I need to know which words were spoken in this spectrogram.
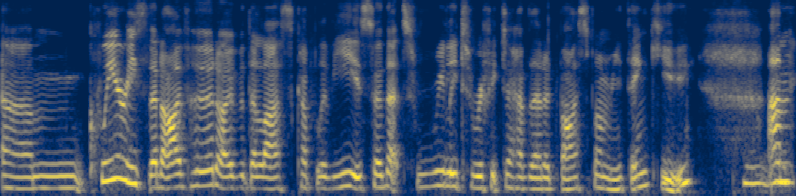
um, queries that I've heard over the last couple of years. So that's really terrific to have that advice from you. Thank you. Mm-hmm. Um,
